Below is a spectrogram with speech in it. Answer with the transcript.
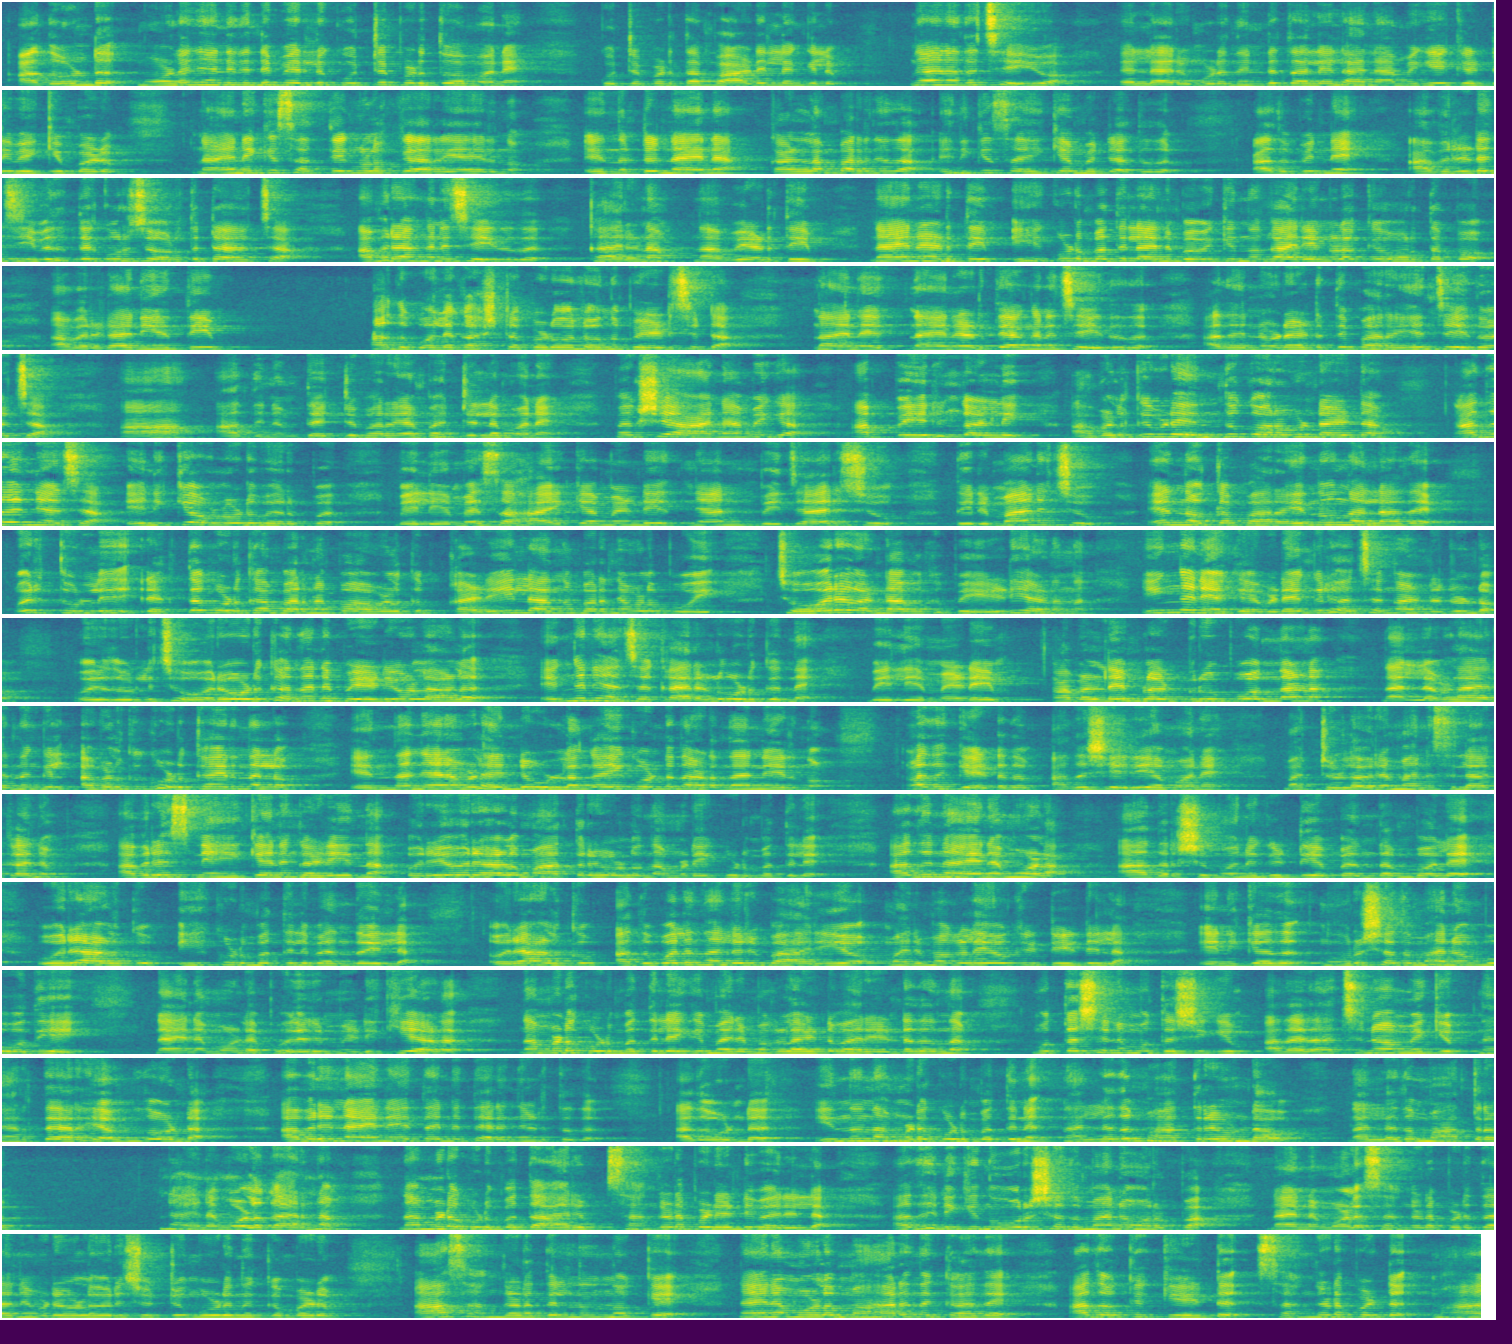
അതുകൊണ്ട് മോളെ ഞാൻ ഇതിന്റെ പേരിൽ കുറ്റപ്പെടുത്തുക മോനെ. കുറ്റപ്പെടുത്താൻ പാടില്ലെങ്കിലും ഞാനത് ചെയ്യുക എല്ലാവരും കൂടെ നിന്റെ തലയിൽ അനാമികയെ കെട്ടിവെക്കുമ്പോഴും നയനയ്ക്ക് സത്യങ്ങളൊക്കെ അറിയായിരുന്നു. എന്നിട്ട് നയന കള്ളം പറഞ്ഞതാ. എനിക്ക് സഹിക്കാൻ പറ്റാത്തത്. അത് പിന്നെ അവരുടെ ജീവിതത്തെക്കുറിച്ച് ഓർത്തിട്ടച്ച അവരങ്ങനെ ചെയ്തത്. കാരണം നവ്യടത്തെയും നയനടത്തെയും ഈ കുടുംബത്തിൽ അനുഭവിക്കുന്ന കാര്യങ്ങളൊക്കെ ഓർത്തപ്പോൾ അവരുടെ അനിയത്തെയും അതുപോലെ കഷ്ടപ്പെടുമല്ലോ എന്ന് പേടിച്ചിട്ടാ നയന നയനടുത്തി അങ്ങനെ ചെയ്തത്. അതെന്നോട് എടുത്തി പറയുകയും ചെയ്തു വച്ചാ ആ അതിനും തെറ്റ് പറയാൻ പറ്റില്ല മോനെ. പക്ഷെ അനാമിക ആ പേരും കള്ളി അവൾക്ക് ഇവിടെ എന്ത് കുറവുണ്ടായിട്ടാ? അത് തന്നെയാച്ച എനിക്കും അവളോട് വെറുപ്പ്. വലിയമ്മയെ സഹായിക്കാൻ വേണ്ടി ഞാൻ വിചാരിച്ചു തീരുമാനിച്ചു എന്നൊക്കെ പറയുന്നു എന്നല്ലാതെ ഒരു തുള്ളി രക്തം കൊടുക്കാൻ പറഞ്ഞപ്പോൾ അവൾക്ക് കഴിയില്ല എന്നും പറഞ്ഞ് അവൾ പോയി. ചോര കണ്ട അവൾക്ക് പേടിയാണെന്ന്. ഇങ്ങനെയൊക്കെ എവിടെയെങ്കിലും അച്ഛൻ കണ്ടിട്ടുണ്ടോ? ഒരു തുള്ളി ചോര കൊടുക്കാൻ തന്നെ പേടിയുള്ള ആൾ. എങ്ങനെയാ അച്ഛാ കരൾ കൊടുക്കുന്നേ? വലിയമ്മയുടെയും അവളുടെയും ബ്ലഡ് ഗ്രൂപ്പ് ഒന്നാണ്. നല്ലവളായിരുന്നെങ്കിൽ അവൾക്ക് കൊടുക്കായിരുന്നല്ലോ. എന്നാൽ ഞാൻ അവളെ എന്റെ ഉള്ളം കൈ കൊണ്ട് നടന്നു തന്നെയായിരുന്നു അത് കേട്ടതും അത് ശരിയാ മോനെ. മറ്റുള്ളവരെ മനസ്സിലാക്കാനും അവരെ സ്നേഹിക്കാനും കഴിയുന്ന ഒരേ ഒരാൾ മാത്രമേ ഉള്ളൂ നമ്മുടെ ഈ കുടുംബത്തിൽ അത് നയനമോള ആദർശ മോന് കിട്ടിയ ബന്ധം പോലെ ഒരാൾക്കും ഈ കുടുംബത്തിൽ ബന്ധമില്ല. ഒരാൾക്കും അതുപോലെ നല്ലൊരു ഭാര്യയോ മരുമകളെയോ കിട്ടിയിട്ടില്ല. എനിക്കത് നൂറ് ശതമാനവും ബോധ്യായി. നയനമോളെ പോലെ ഒരു മിടുക്കിയാണ് നമ്മുടെ കുടുംബത്തിലേക്ക് മരുമകളായിട്ട് വരേണ്ടതെന്ന് മുത്തശ്ശനും മുത്തശ്ശിക്കും അതായത് അച്ഛനും അമ്മയ്ക്കും നേരത്തെ അറിയാവുന്നതുകൊണ്ടാണ് അവർ നയനയെ തന്നെ തിരഞ്ഞെടുത്തത്. അതുകൊണ്ട് ഇന്ന് നമ്മുടെ കുടുംബത്തിന് നല്ലത് മാത്രമേ ഉണ്ടാവൂ നല്ലത് മാത്രം. നയനമോൾ കാരണം നമ്മുടെ കുടുംബത്ത് ആരും സങ്കടപ്പെടേണ്ടി വരില്ല. അതെനിക്ക് നൂറ് ശതമാനം ഉറപ്പാണ് നയനമോളെ സങ്കടപ്പെടുത്താൻ ഇവിടെയുള്ളവർ ചുറ്റും കൂടി നിൽക്കുമ്പോഴും ആ സങ്കടത്തിൽ നിന്നൊക്കെ നയനമോൾ മാറി നിൽക്കാതെ അതൊക്കെ കേട്ട് സങ്കടപ്പെട്ട് മാ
